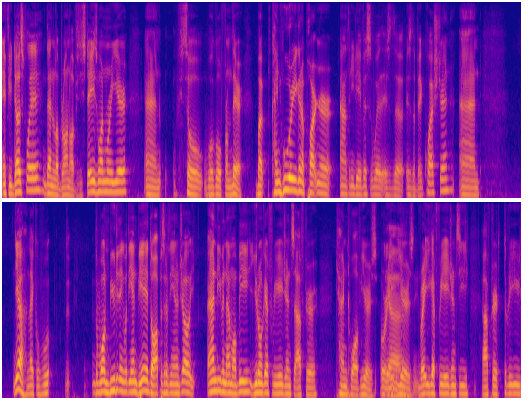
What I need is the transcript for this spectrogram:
if he does play, then LeBron obviously stays one more year, and so we'll go from there. But kind who are you going to partner Anthony Davis with is the is the big question, and yeah, like who, the one beauty thing with the NBA, the opposite of the NHL and even MLB, you don't get free agents after 10, 12 years or Yeah. eight years, right? You get free agency after three,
